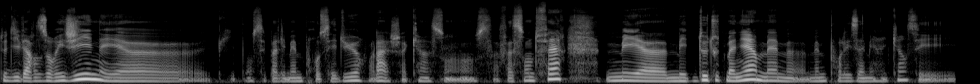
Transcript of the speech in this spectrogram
de diverses origines et, euh, et puis bon, c'est pas les mêmes procédures, voilà, chacun a son, sa façon de faire, mais, mais de toute manière, même, même pour les Américains, c'est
